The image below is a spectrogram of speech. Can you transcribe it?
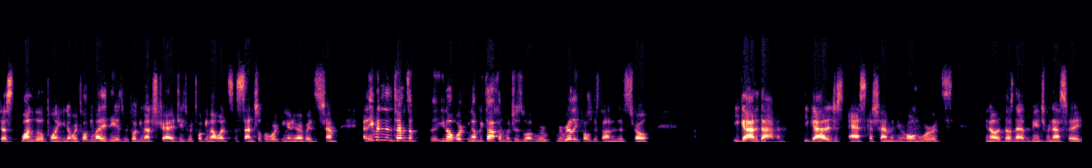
just one little point. You know, we're talking about ideas, we're talking about strategies, we're talking about what's essential for working on your Avodah Hashem and even in terms of you know working on bitachon, which is what we're we're really focused on in this show, you got to daven. You got to just ask Hashem in your own words. You know, it doesn't have to be in Shemoneh Esrei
